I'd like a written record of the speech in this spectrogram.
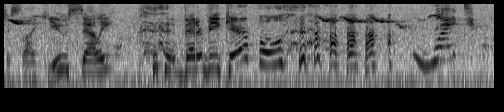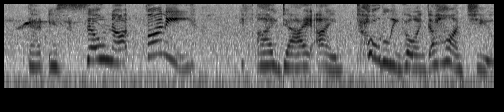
Just like you, Sally. Better be careful. What? That is so not funny! If I die, I am totally going to haunt you.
